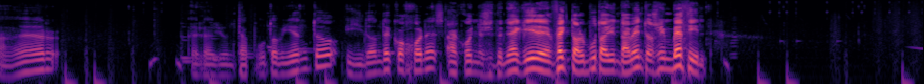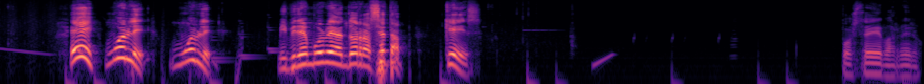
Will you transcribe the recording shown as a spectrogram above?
A ver. El ayuntamiento. ¿Y dónde cojones? Ah, coño, si tenía que ir en efecto al puto ayuntamiento, soy imbécil. ¡Eh! ¡Mueble! ¡Mueble! Mi primer mueble de Andorra Setup. ¿Qué es? Poste de barbero.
